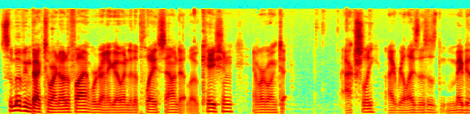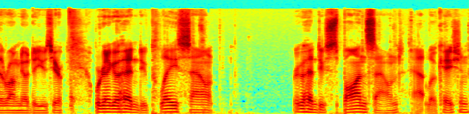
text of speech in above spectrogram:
So moving back to our notify, we're going to go into the play sound at location, and we're going to actually, I realize this is maybe the wrong node to use here. We're going to go ahead and do play sound we're going to go ahead and do spawn sound at location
